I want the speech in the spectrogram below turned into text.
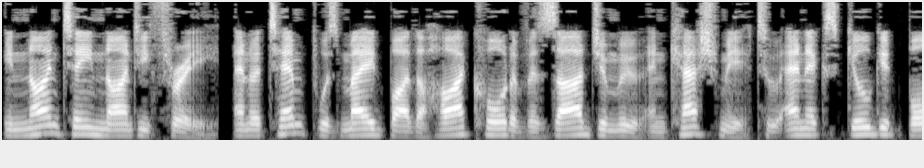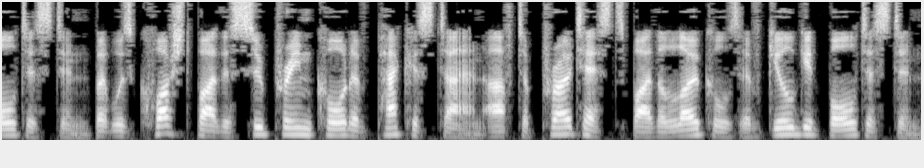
In 1993, an attempt was made by the High Court of Azad Jammu and Kashmir to annex Gilgit-Baltistan but was quashed by the Supreme Court of Pakistan after protests by the locals of Gilgit-Baltistan,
